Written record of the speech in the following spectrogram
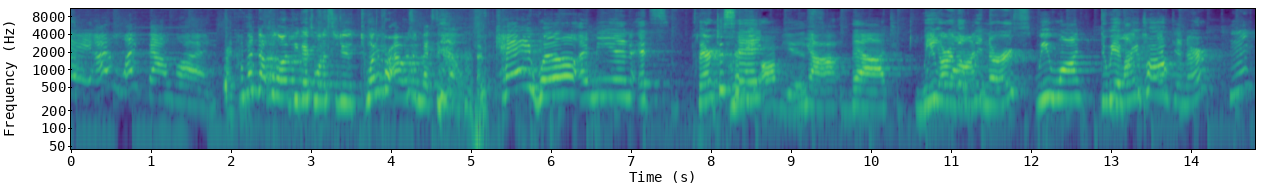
Hey, I like that one. Comment down below if you guys want us to do 24 hours in Mexico. okay, well, I mean, it's fair to say, obvious. yeah, that We, are want- the winners. We want. Do we agree, lunch Pa? and dinner. Hmm?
